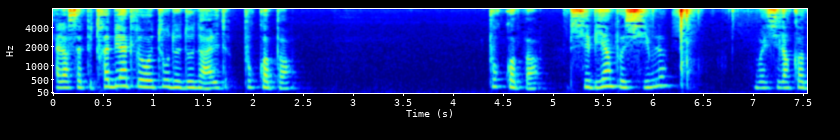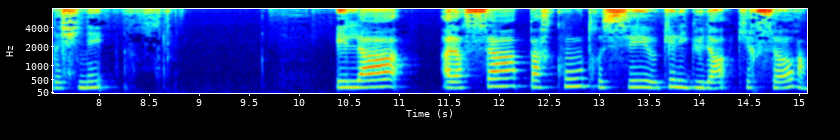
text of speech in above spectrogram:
Alors, ça peut très bien être le retour de Donald. Pourquoi pas? Pourquoi pas? C'est bien possible. On va essayer encore d'affiner. Et là, alors ça, par contre, c'est euh, Caligula qui ressort,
